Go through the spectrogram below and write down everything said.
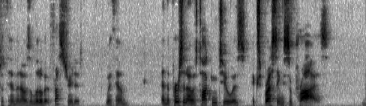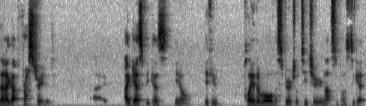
with him, and I was a little bit frustrated with him. And the person I was talking to was expressing surprise that I got frustrated. I, I guess because you know if you play the role of a spiritual teacher, you're not supposed to get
